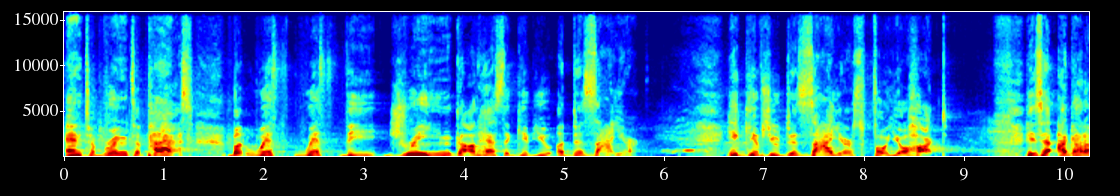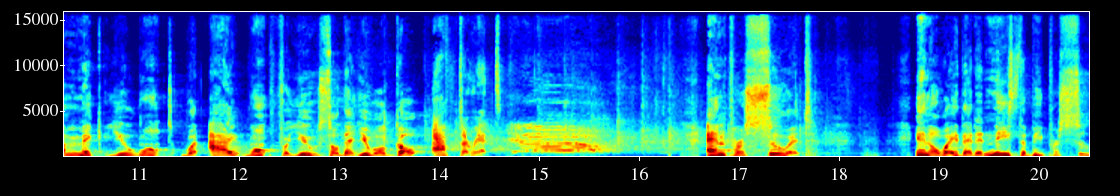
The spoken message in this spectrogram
and to bring to pass. But with, with the dream, God has to give you a desire. He gives you desires for your heart. He said, I got to make you want what I want for you so that you will go after it and pursue it in a way that it needs to be pursued.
